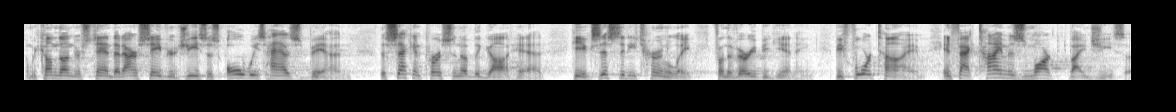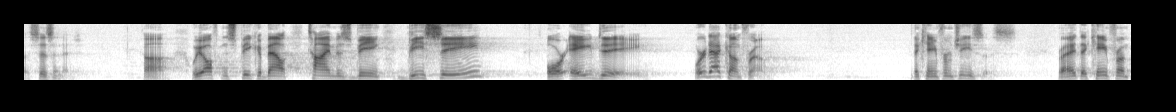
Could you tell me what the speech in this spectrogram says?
And we come to understand that our Savior Jesus always has been the second person of the Godhead. He existed eternally from the very beginning, before time. In fact, time is marked by Jesus, isn't it? Uh, we often speak about time as being BC or AD. Where'd that come from? That came from Jesus right? That came from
